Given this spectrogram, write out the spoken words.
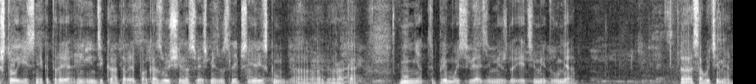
что есть некоторые индикаторы, показывающие на связь между СНИПС и риском э, рака. Нет прямой связи между этими двумя э, событиями.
